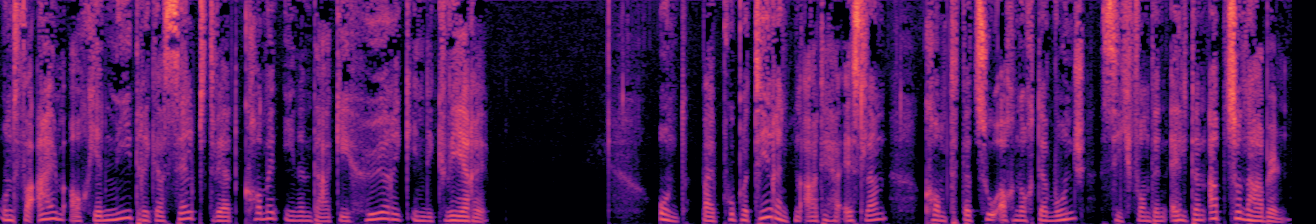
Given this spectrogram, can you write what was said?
und vor allem auch ihr niedriger Selbstwert kommen ihnen da gehörig in die Quere. Und bei pubertierenden ADHSlern kommt dazu auch noch der Wunsch, sich von den Eltern abzunabeln.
